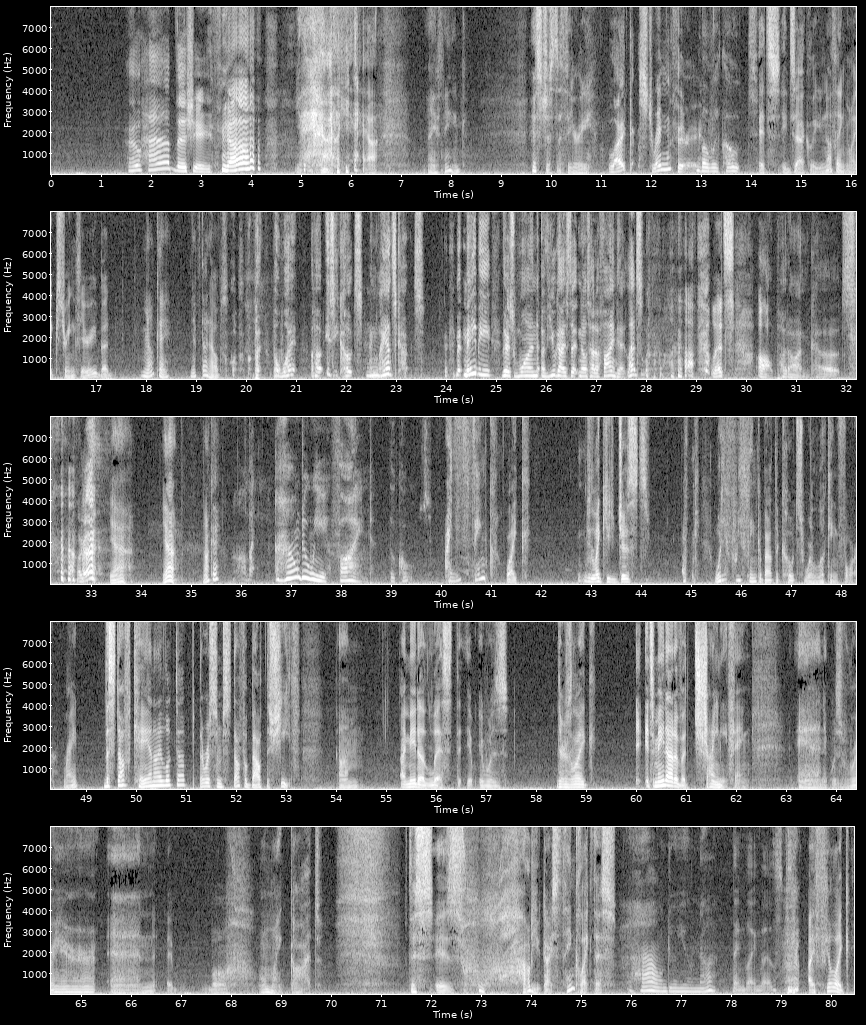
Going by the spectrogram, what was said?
Who had the sheath? Yeah. Yeah, yeah. I think. It's just a theory. Like string theory. But with coats. It's exactly nothing like string theory, but okay, if that helps. Oh, but but what about Izzy coats and hmm. Lance coats? Maybe there's one of you guys that knows how to find it. Let's let's all put on coats. Okay? Yeah, yeah, okay. But how do we find the coats? I think like, like you just. What if we think about the coats we're looking for, right? The stuff Kay and I looked up, there was some stuff about the sheath. Um, I made a list. It it was there's like it's made out of a shiny thing, and it was rare, and it, oh, oh my god, this is. How do you guys think like this? How do you not think like this? I feel like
